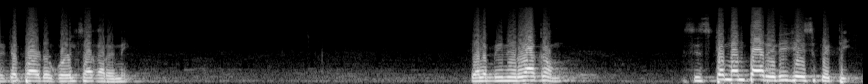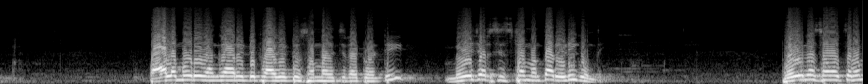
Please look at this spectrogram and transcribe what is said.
నిటెప్పాడు కోయిల్ సాగర్ అని. ఇలా మీ నిర్వాహకం సిస్టమ్ అంతా రెడీ చేసి పెట్టి పాలమూరు రంగారెడ్డి ప్రాజెక్టుకు సంబంధించినటువంటి మేజర్ సిస్టమ్ అంతా రెడీగా ఉంది. పోయిన సంవత్సరం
